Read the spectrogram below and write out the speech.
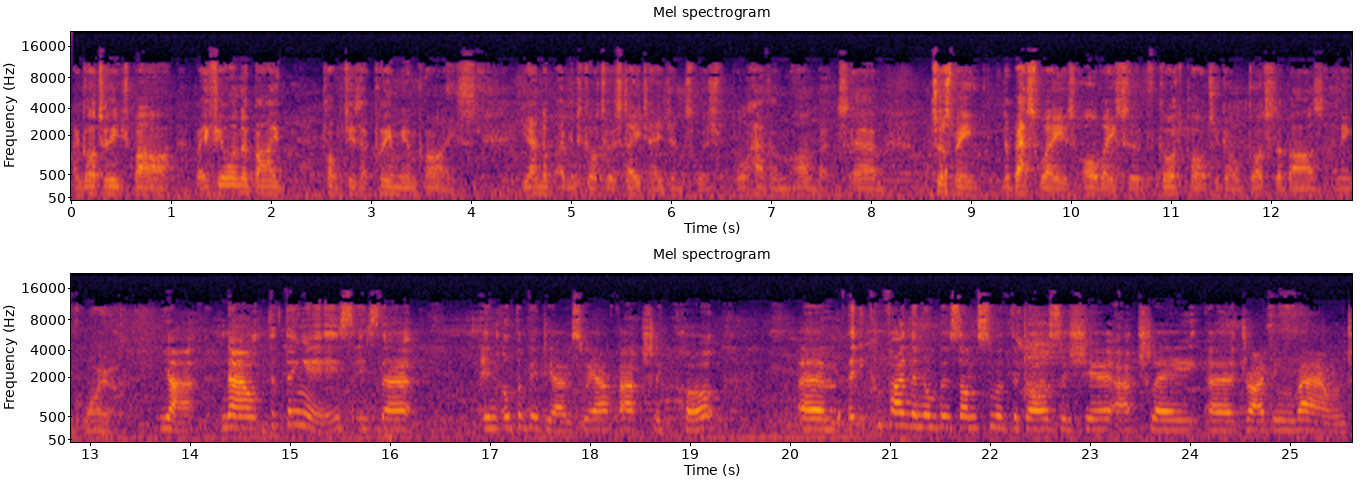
and go to each bar. But if you want to buy properties at premium price, you end up having to go to estate agents, which will have them on. But um, trust me, the best way is always to go to Portugal, go to the bars, and inquire. Yeah. Now the thing is, is that in other videos we have actually put um, that you can find the numbers on some of the doors as you're actually uh, driving round.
